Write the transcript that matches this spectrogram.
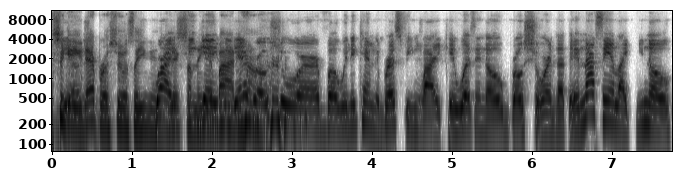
She yeah. gave you that brochure so you can Right. inject She something in gave your body. me that huh? brochure, but when it came to breastfeeding, like it wasn't no brochure or nothing. And not saying like, you know,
